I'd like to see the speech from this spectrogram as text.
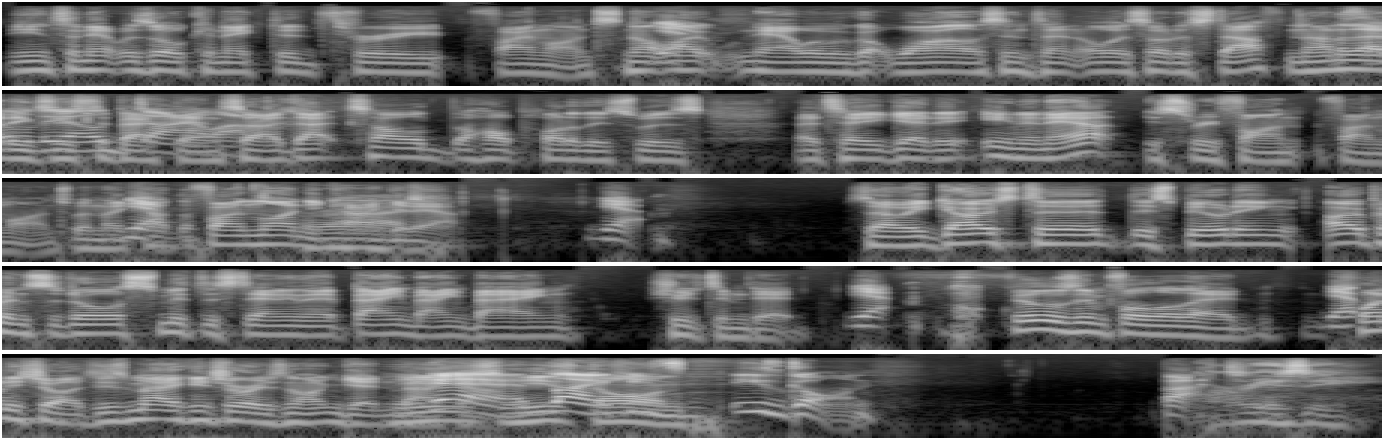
the internet was all connected through phone lines. Not Yep. like now where we've got wireless internet, all this sort of stuff. None of that All the existed old back then. So dial-up. that's how the whole plot of this was. That's how you get it in and out is through phone phone lines. When they Yep. cut the phone line, you can't Right. get out. Yeah. So he goes to this building, opens the door. Smith is standing there. Bang, bang, bang. Shoots him dead Yeah. fills him full of lead. Yep. 20 shots. He's making sure he's not getting back. Yeah. he's like gone. he's he's gone. But Or is he?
